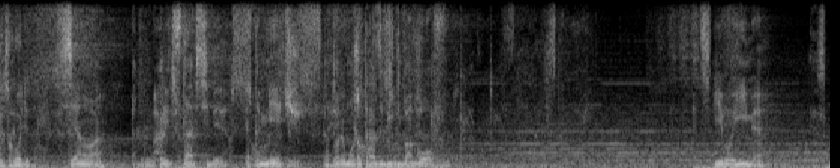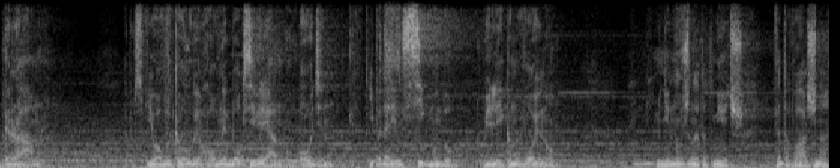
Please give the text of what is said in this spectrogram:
Происходит? Сенва, представь себе, это меч, который может разбить богов. Его имя — Драм. Его выковал верховный бог северян, Один, и подарил Сигмунду, великому воину. Мне нужен этот меч. Это важно.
